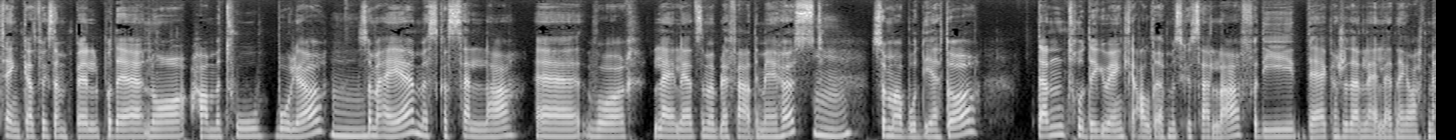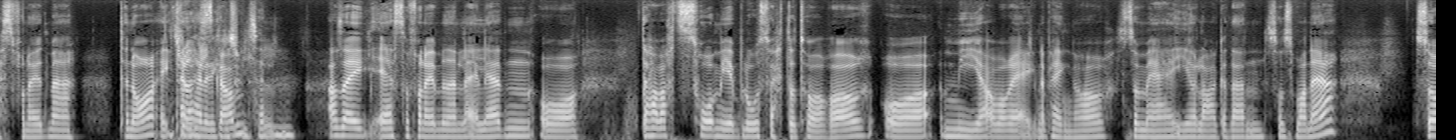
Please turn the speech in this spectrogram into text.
tenker at eksempel på det Nå har vi to boliger som vi eier. Vi skal selge eh, vår leilighet som vi ble ferdig med i høst, som vi har bodd i et år. Den trodde jeg jo egentlig aldri at vi skulle selge, fordi det er kanskje den leiligheten jeg har vært mest fornøyd med til nå. Jeg, Jeg tror heller ikke skulle selge den. Altså, jeg er så fornøyd med den leiligheten, og det har vært så mye blod, svette og tårer, og mye av våre egne penger som er i å lage den sånn som den er. Så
